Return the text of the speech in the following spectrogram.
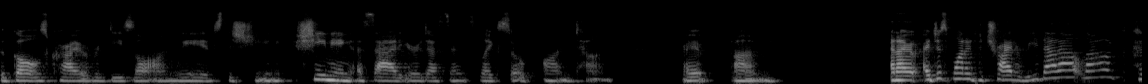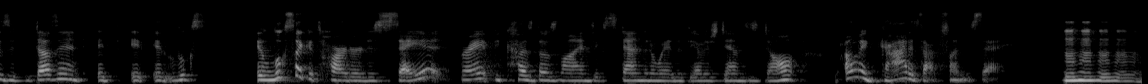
the gulls cry over diesel on waves, the sheen, sheening a sad iridescence like soap on tongue, right? Um, and I, I just wanted to try to read that out loud because it doesn't, it, it, it looks it looks like it's harder to say it, right? Because those lines extend in a way that the other stanzas don't oh my God, is that fun to say? Mm-hmm.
